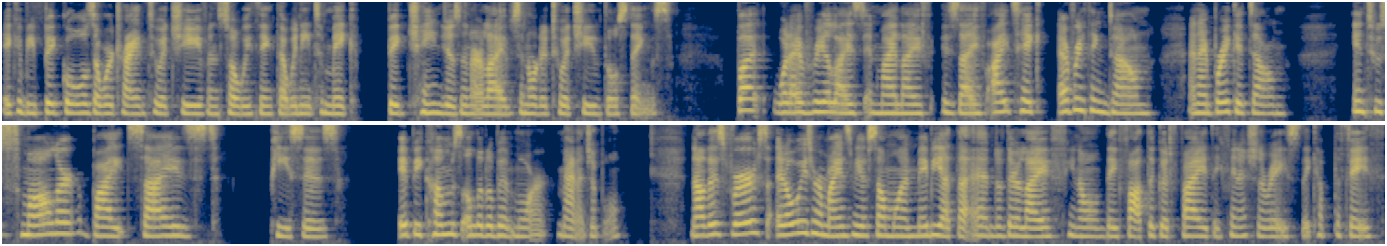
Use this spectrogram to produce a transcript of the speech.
It could be big goals that we're trying to achieve, and so we think that we need to make big changes in our lives in order to achieve those things. But what I've realized in my life is that if I take everything down and I break it down into smaller, bite sized pieces, it becomes a little bit more manageable. Now, this verse, it always reminds me of someone maybe at the end of their life, you know, they fought the good fight, they finished the race, they kept the faith.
